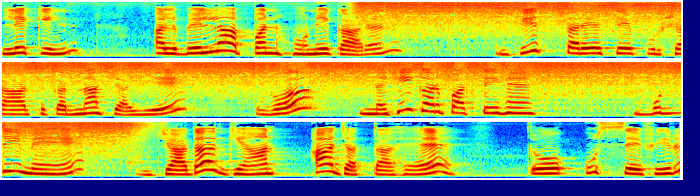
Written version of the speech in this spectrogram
लेकिन अलबेलापन होने कारण जिस तरह से पुरुषार्थ करना चाहिए वह नहीं कर पाते हैं। बुद्धि में ज़्यादा ज्ञान आ जाता है तो उससे फिर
